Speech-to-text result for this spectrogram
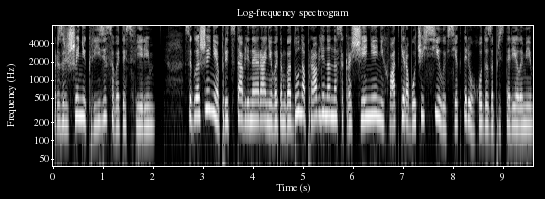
в разрешении кризиса в этой сфере. Соглашение, представленное ранее в этом году, направлено на сокращение нехватки рабочей силы в секторе ухода за престарелыми.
